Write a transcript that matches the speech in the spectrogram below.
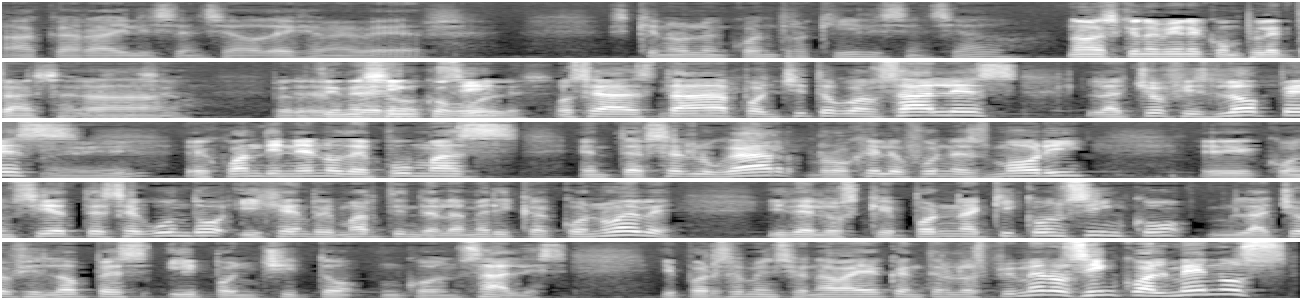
Ah, caray, licenciado, déjeme ver. Es que no lo encuentro aquí, licenciado. No, es que no viene completa esa, ah, Pero tiene cinco goles. O sea, está Ponchito González, La Chofis López, eh, Juan Dineno de Pumas en tercer lugar, Rogelio Funes Mori eh, con siete segundo y Henry Martín de la América con nueve. Y de los que ponen aquí con cinco, La Chofis López y Ponchito González. Y por eso mencionaba yo que entre los primeros cinco al menos,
